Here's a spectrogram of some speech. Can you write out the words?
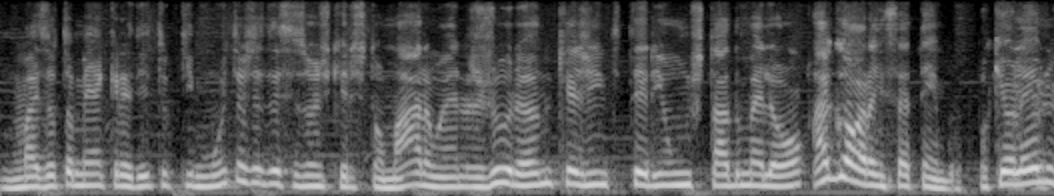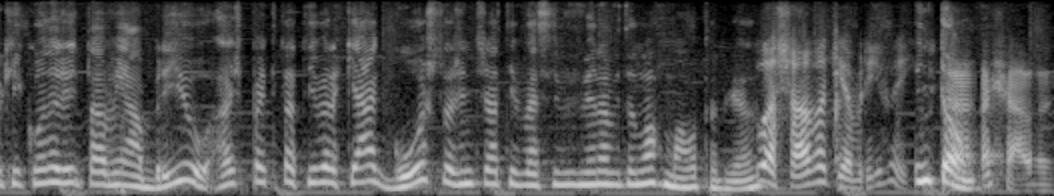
mas eu também acredito que muitas das decisões que eles tomaram eram jurando que a gente teria um estado melhor agora, em setembro. Porque eu lembro que quando a gente tava em abril, a expectativa era que em agosto a gente já tivesse vivendo a vida normal, tá ligado? Tu achava que ia abrir, velho? Então, É, achava.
